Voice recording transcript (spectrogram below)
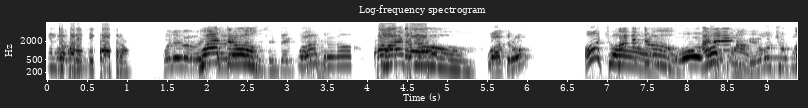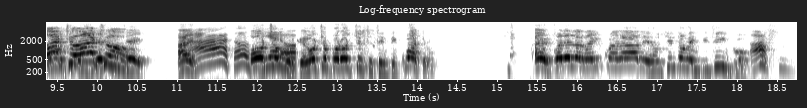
144. ¿Cuál es la raíz Cuatro. cuadrada de 64? Cuatro. Cuatro. ¿Cuatro? Ocho. Cuatro. Ocho, Ah, no, no. porque 8 por Ocho, 8 es ocho. 16. A ver, Ah, todos 8 vieron. porque 8 por 8 es 64. A ver, ¿cuál es la raíz cuadrada de 225? Ah, su-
